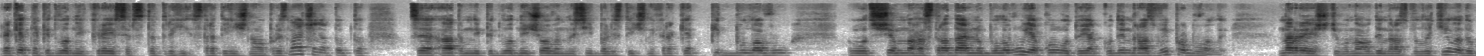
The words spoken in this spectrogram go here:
ракетний підводний крейсер стратегічного призначення, тобто це атомний підводний човен носій балістичних ракет під булаву. От ще многострадальну булаву, яку от як один раз випробували. Нарешті вона один раз долетіла до,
